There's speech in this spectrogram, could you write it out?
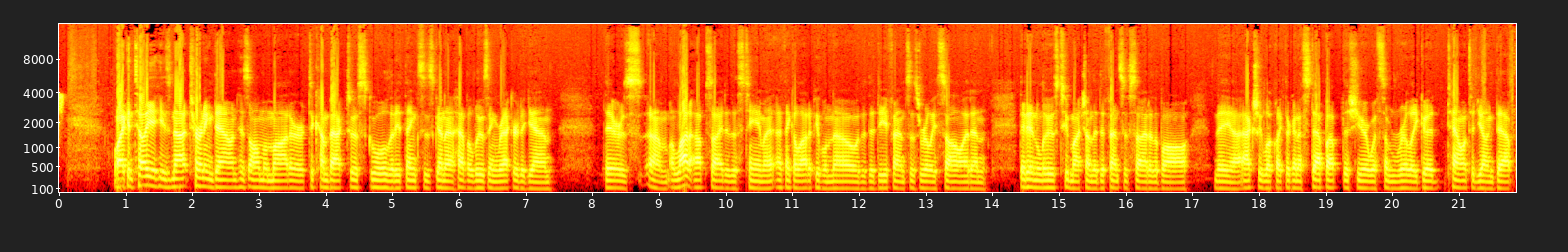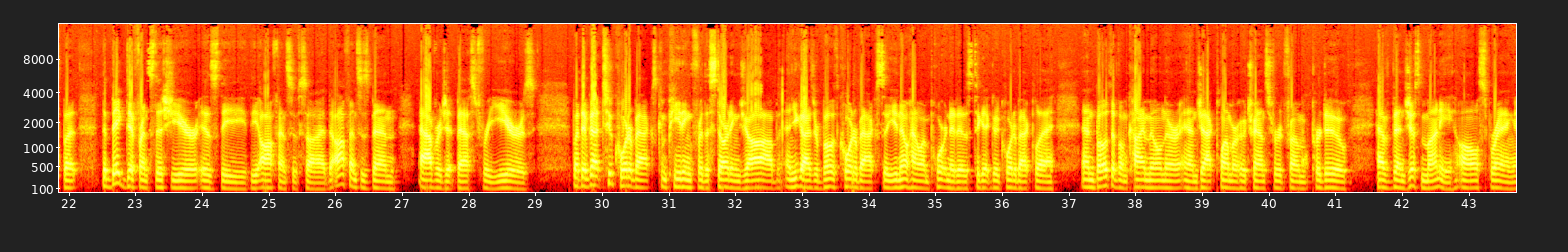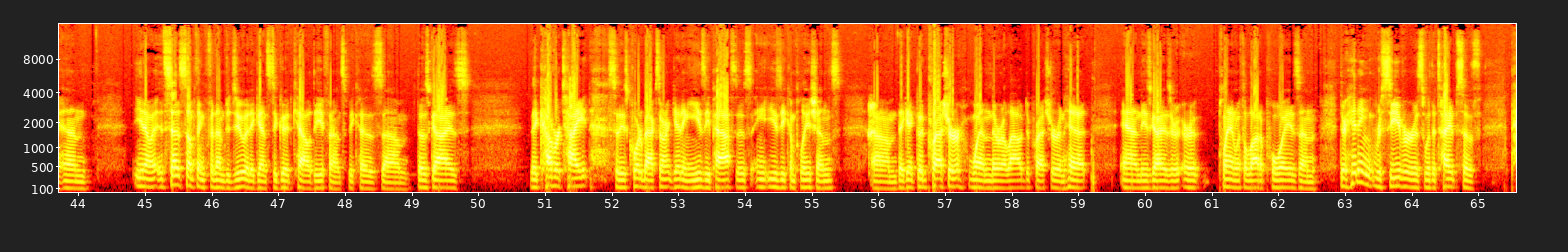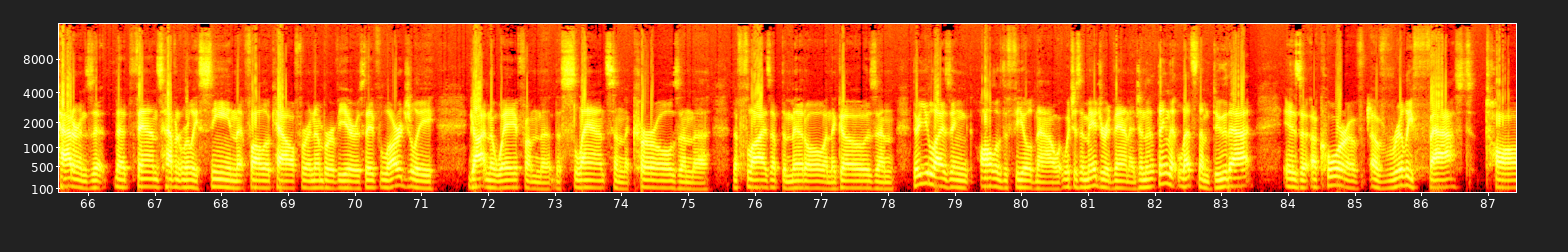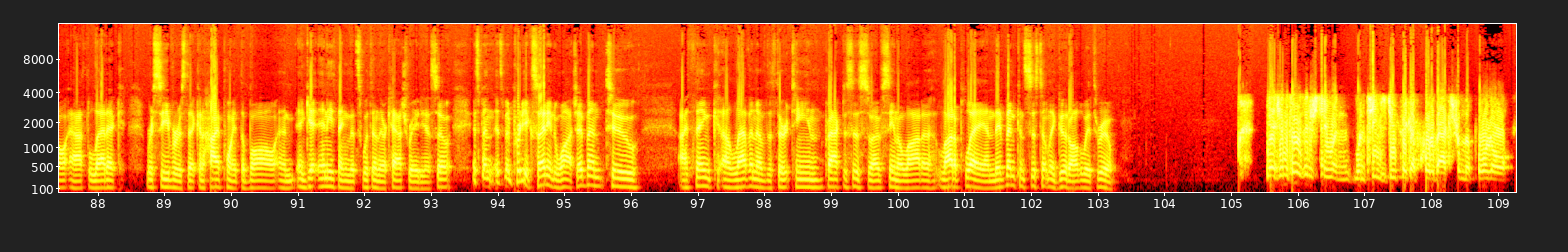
Well, I can tell you he's not turning down his alma mater to come back to a school that he thinks is going to have a losing record again. There's um, a lot of upside to this team. I, I think a lot of people know that the defense is really solid, and they didn't lose too much on the defensive side of the ball. They uh, actually look like they're going to step up this year with some really good, talented young depth. But the big difference this year is the the offensive side. The offense has been average at best for years, but they've got two quarterbacks competing for the starting job, and you guys are both quarterbacks, so you know how important it is to get good quarterback play. And both of them, Kai Millner and Jack Plummer, who transferred from Purdue, have been just money all spring and you know, it says something for them to do it against a good Cal defense because um, those guys they cover tight, so these quarterbacks aren't getting easy passes, easy completions. Um, they get good pressure when they're allowed to pressure and hit, and these guys are, are playing with a lot of poise and they're hitting receivers with the types of patterns that, that fans haven't really seen that follow Cal for a number of years. They've largely gotten away from the, the slants and the curls and the, the flies up the middle and the goes, and they're utilizing all of the field now, which is a major advantage. And the thing that lets them do that is a, a core of, of really fast, tall, athletic receivers that can high point the ball and, and get anything that's within their catch radius. So it's been it's been pretty exciting to watch. I've been to I think 11 of the 13 practices, so I've seen a lot of lot of play, and they've been consistently good all the way through. Yeah, Jim, it's always interesting when, when teams do pick up quarterbacks from the portal.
